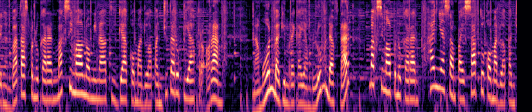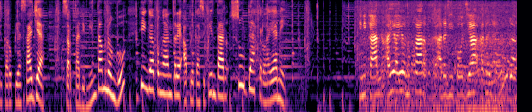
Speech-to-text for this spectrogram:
dengan batas penukaran maksimal nominal 3,8 juta rupiah per orang. Namun bagi mereka yang belum mendaftar, maksimal penukaran hanya sampai 1,8 juta rupiah saja, serta diminta menunggu hingga pengantre aplikasi pintar sudah terlayani. Ini kan, ayo ayo nukar, ada di Koja katanya. Ya udah,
